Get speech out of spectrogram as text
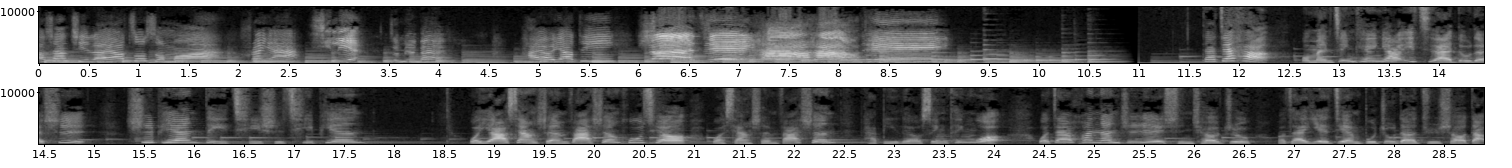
早上起来要做什么啊？刷牙、洗脸、整棉被，还有要听《圣经》，好好听。大家好，我们今天要一起来读的是诗篇第七十七篇。我要向神发声呼求，我向神发声，他必留心听我。我在患难之日寻求主，我在夜间不住的举手祷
